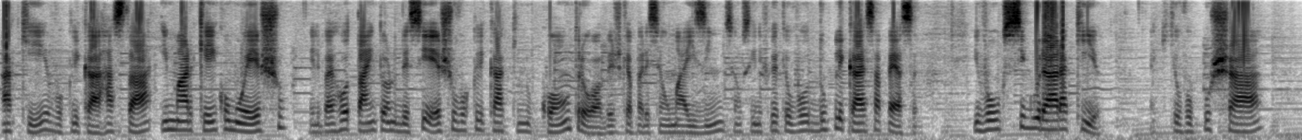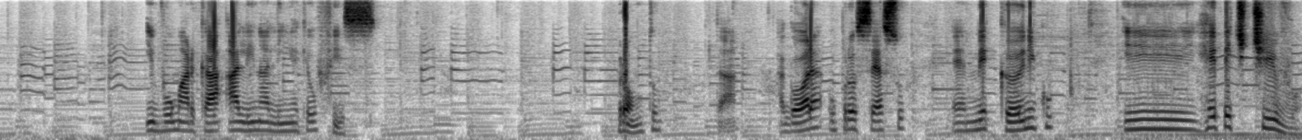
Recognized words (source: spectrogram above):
aqui, vou clicar arrastar e marquei como eixo, ele vai rotar em torno desse eixo, vou clicar aqui no Ctrl, ó, vejo que apareceu um maisinho, isso significa que eu vou duplicar essa peça. E vou segurar aqui, ó, aqui que eu vou puxar e vou marcar ali na linha que eu fiz. Pronto, tá? Agora o processo é mecânico e repetitivo.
